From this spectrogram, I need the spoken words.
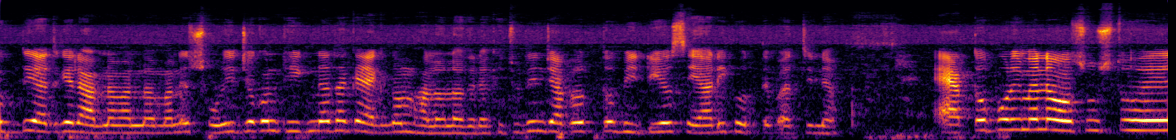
অবধি আজকে রান্না বান্না মানে শরীর যখন ঠিক না থাকে, একদম ভালো লাগে না। কিছুদিন যাবত তো ভিডিও শেয়ারই করতে পারছি না। এত পরিমাণে অসুস্থ হয়ে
